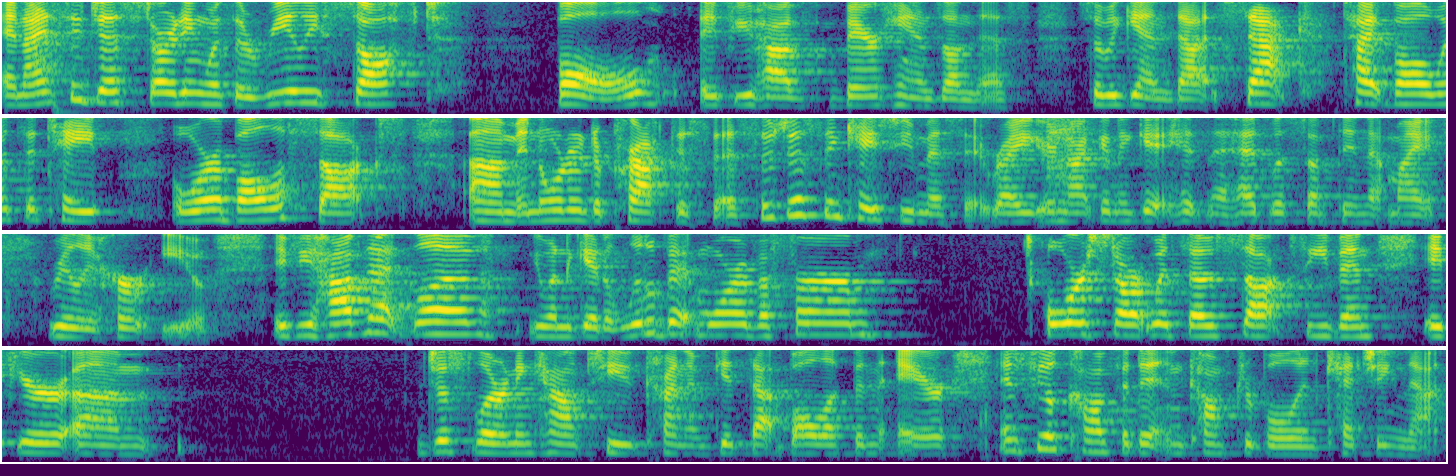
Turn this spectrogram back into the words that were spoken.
and I suggest starting with a really soft ball if you have bare hands on this. So again, that sack type ball with the tape or a ball of socks um, in order to practice this. So just in case you miss it, right? You're not gonna get hit in the head with something that might really hurt you. If you have that glove, you wanna get a little bit more of a firm or start with those socks even if you're um, just learning how to kind of get that ball up in the air and feel confident and comfortable in catching that.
